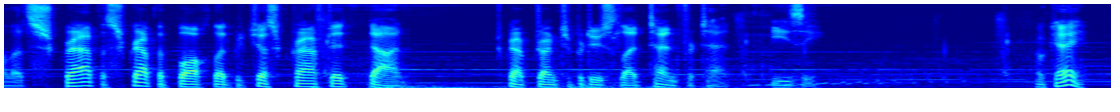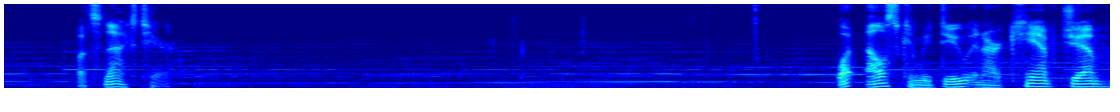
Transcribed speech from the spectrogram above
Now let's scrap. Let's scrap the bulk lead we just crafted. Done. Scrap junk to produce lead 10 for 10. Easy. Okay. What's next here? What else can we do in our camp Jim?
